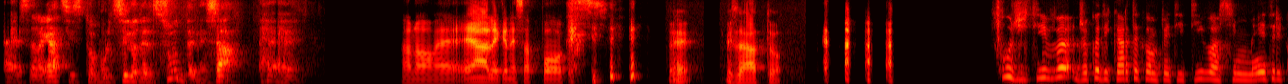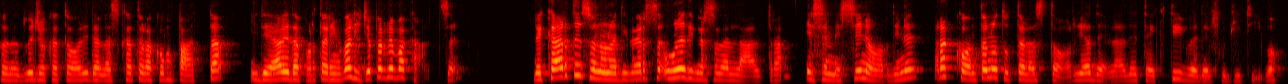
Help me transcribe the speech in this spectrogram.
Eh, ragazzi, sto pulsillo del sud ne sa. Eh, No, no, è, è Ale che ne sa poche. Eh, esatto. Fugitive, gioco di carte competitivo asimmetrico da due giocatori dalla scatola compatta, ideale da portare in valigia per le vacanze. Le carte sono una diversa, una diversa dall'altra e se messe in ordine raccontano tutta la storia della detective e del fuggitivo.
